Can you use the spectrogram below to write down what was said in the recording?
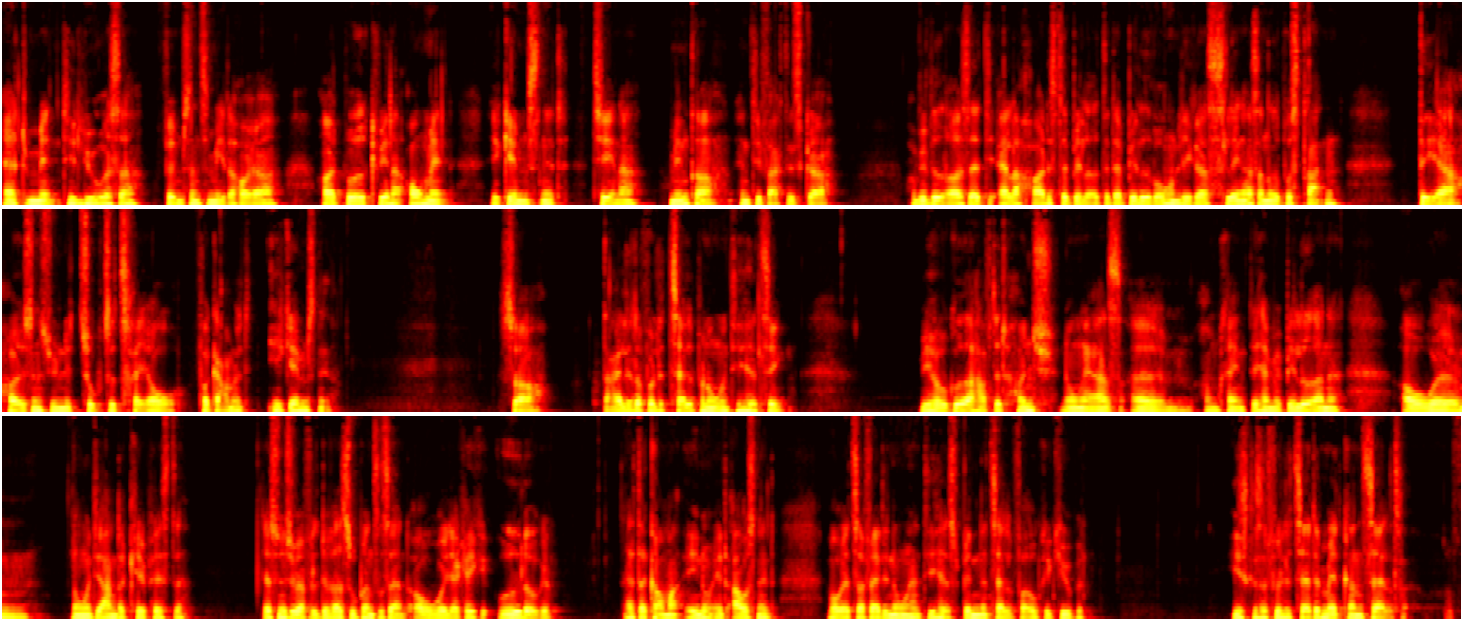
at mænd de lyver sig 5 cm højere, og at både kvinder og mænd i gennemsnit tjener mindre, end de faktisk gør. Og vi ved også, at de allerhotteste billeder, det der billede, hvor hun ligger og slænger sig ned på stranden, det er højst sandsynligt 2-3 år for gammelt i gennemsnit. Så dejligt at få lidt tal på nogle af de her ting. Vi har jo gået og haft et hunch, nogle af os, øh, omkring det her med billederne, og øh, nogle af de andre kæpheste. Jeg synes i hvert fald, det har været super interessant, og øh, jeg kan ikke udelukke, at der kommer endnu et afsnit, hvor jeg tager fat i nogle af de her spændende tal fra OkCupid. I skal selvfølgelig tage det med et grænsalt,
